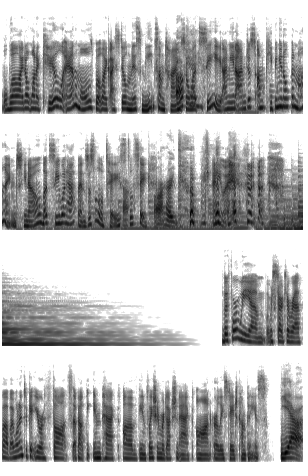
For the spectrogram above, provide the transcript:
well, I don't want to kill animals, but like I still miss meat sometimes. So let's see. I mean, I'm just I'm keeping an open mind. You know, let's see what happens. Just a little taste. Uh, let's see. All right. Anyway. Before we um, start to wrap up, I wanted to get your thoughts about the impact of the Inflation Reduction Act on early stage companies. Yeah.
